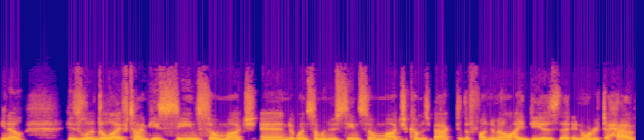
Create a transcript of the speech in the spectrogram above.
you know, he's lived a lifetime. He's seen so much. And when someone who's seen so much comes back to the fundamental ideas that in order to have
